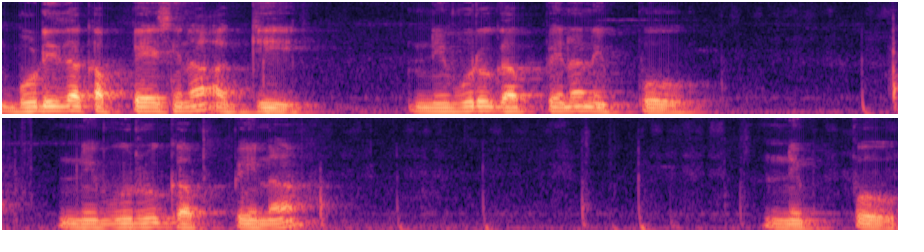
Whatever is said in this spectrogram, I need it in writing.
బూడిద కప్పేసిన అగ్గి. నివురు గప్పిన నిప్పు. నివురు గప్పిన నిప్పు.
